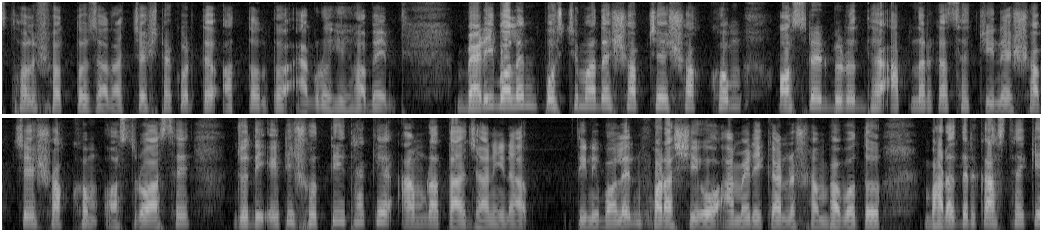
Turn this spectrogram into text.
স্থল সত্য জানার চেষ্টা করতে অত্যন্ত আগ্রহী হবে। ব্যারি বলেন, পশ্চিমাদের সবচেয়ে সক্ষম অস্ত্রের বিরুদ্ধে আপনার কাছে চীনের সবচেয়ে সক্ষম অস্ত্র আছে। যদি এটি সত্যিই থাকে, আমরা তা জানি না। তিনি বলেন, ফরাসি ও আমেরিকান সম্ভবত ভারতের কাছ থেকে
